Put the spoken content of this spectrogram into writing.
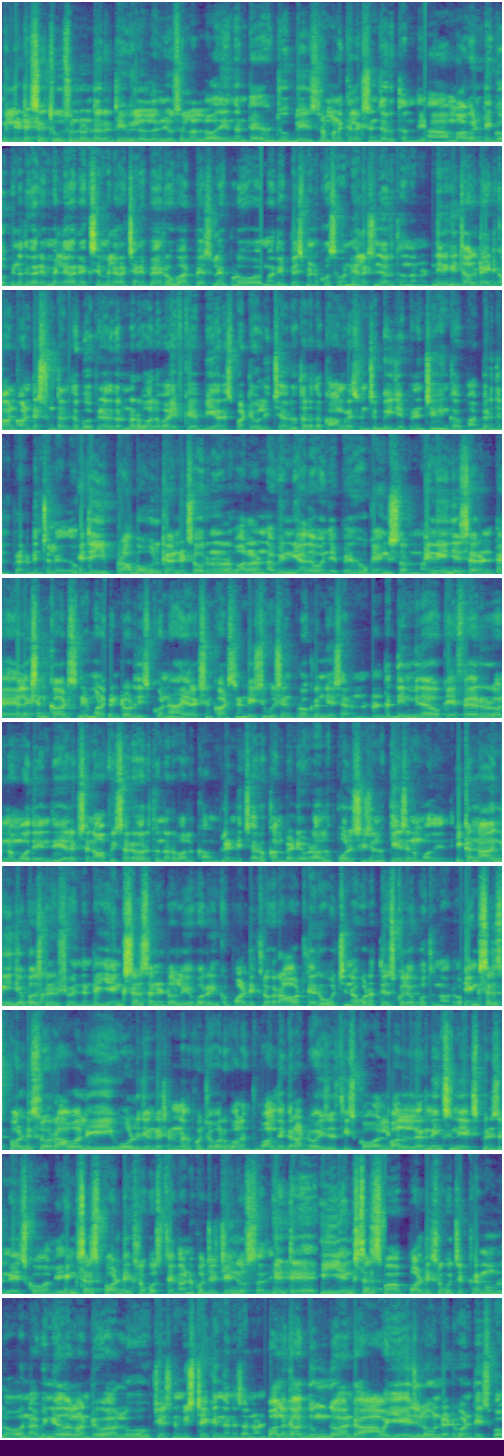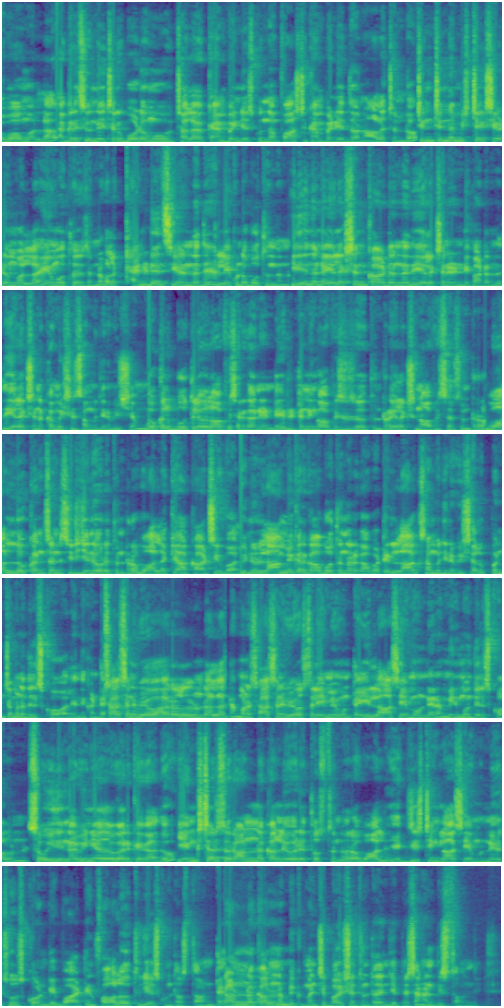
మీరు లేటెస్ట్గా చూసుంటుంటారు టీవీలలో న్యూస్లలో అదేంటంటే జూబ్లీస్లో మనకి ఎలక్షన్ జరుగుతుంది. మాగంటి గోపీనాథ్ గారు ఎమ్మెల్యే గారు ఎక్స్ఎమ్మెల్యే గారు చనిపోయారు. వారి ప్లేస్లో ఇప్పుడు రీప్లేస్మెంట్ కోసం ఎలక్షన్ జరుగుతుంది అన్నట్టు దీనికి చాలా టైట్ కాంటెస్ట్ ఉంటుంది. గోపీనాథ్ గారు ఉన్నారు వాళ్ళ వైఫ్ కే బీఆర్ఎస్ పార్టీ వాళ్ళు ఇచ్చారు. తర్వాత కాంగ్రెస్ నుంచి బీజేపీ నుంచి ఇంకా అభ్యర్థిని ప్రకటించలేదు. అయితే ఈ ప్రాబబుల్ క్యాండిడేట్స్ ఎవరు ఉన్నారు వాళ్ళ నవీన్ యాదవ్ అని చెప్పి ఒక యంగ్స్టర్ ఉన్నారు. ఆయన ఏం చేశారంటే ఎలక్షన్ కార్డ్స్ని మనకి ప్రింట్అవుట్ తీసుకొని ఆ ఎలక్షన్ కార్డ్స్ని డిస్ట్రిబ్యూషన్ ప్రోగ్రామ్ చేశారన్నట్టు అంటే దీని మీద ఒక ఎఫ్ఐఆర్ నమోదైంది. ఎలక్షన్ ఆఫీసర్ ఎవరుతున్నారో వాళ్ళు కంప్లైంట్ ఇచ్చారు. కంప్లైంట్ ఇవ్వడం పోలీస్ స్టేషన్లో కేసు నమోదైంది. ఇక నా నేను చెప్పాల్సిన విషయం ఏంటంటే యంగ్స్టర్స్ అనేటోళ్ళు ఎవరు ఇంకా పాలిటిక్స్లో రావట్లేరు వచ్చినా కూడా తెలుసుకోలేకపోతున్నారు. యంగ్స్టర్స్ పాలిటిక్స్లో రావాలి ఈ ఓల్డ్ జనరేషన్ అనేది కొంచెం వరకు వాళ్ళ వాళ్ళ దగ్గర అడ్వైజెస్ తీసుకోవాలి వాళ్ళ లెర్నింగ్స్ని ఎక్స్పీరియన్స్ నేర్చుకోవాలి. యంగ్స్టర్స్ పాలిటిక్స్లోకి వస్తే కానీ కొంచెం చేంజ్ వస్తుంది. అయితే ఈ యంగ్స్టర్స్ పాలిటిక్స్లోకి వచ్చే క్రమంలో నవీన్ యాదవ్ లాంటి వాళ్ళు చేసిన మిస్టేక్ ఏంటనే అన్నాడు. వాళ్ళకి ఆ దుంగు అంటే ఆ ఏజ్లో ఉండేటువంటి స్వభావం వల్ల అగ్రెసివ్ నేచర్ పోవడము చాలా క్యాంపెయిన్ చేసుకుందాం ఫాస్ట్ క్యాంపెయిన్ చేద్దాం అనే ఆలోచనలో చిన్న చిన్న మిస్టేక్స్ చేయడం వల్ల ఏమవుతుంది అంటే వాళ్ళ క్యాండిడెన్సీ అనేది లేకుండా పోతుంది ఇది ఏంటంటే ఎలక్షన్ కార్డ్ అన్నది ఎలక్షన్ ఐడెంటిటీ కార్డ్ అనేది ఎలక్షన్ కమిషన్ సంబంధించిన విషయం. లోకల్ బూత్ లెవెల్ ఆఫీసర్ కానివ్వండి రిటర్నింగ్ ఆఫీసర్స్ అవుతుంటారు ఎలక్షన్ ఆఫీసర్స్ ఉంటారు. వాళ్ళు కన్సర్న్ సిటిజన్ ఎవరైతే ఉంటారో వాళ్ళకి ఆ కార్డ్స్ ఇవ్వాలి. వీళ్ళు లా మేకర్ కాబోతున్నారు కాబట్టి లాకు సంబంధించిన విషయాలు కొంచెం తెలుసుకోవాలి. ఎందుకంటే శాసన వ్యవహారాలు ఉండాలంటే మన శాసన వ్యవస్థలు ఏమేమి ఉంటాయి లాస్ ఏమి ఉన్నాయో మినిమం తెలుసుకోవాలన్నమాట. సో ఇది నవీన్ యాదవ్ గారికే కాదు యంగ్స్టర్స్ రానున్న కాలంలో ఎవరైతే వస్తున్నారో వాళ్ళు ఎగ్జిస్టింగ్ లాస్ ఏమున్నాయో చూసుకోండి వాటిని ఫాలో అవుతూ చేసుకుంటూ వస్తా ఉంటే రానున్న కాలంలో మీకు మంచి భవిష్యత్తు ఉంటుందని చెప్పేసి అని అనిపిస్తోంది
